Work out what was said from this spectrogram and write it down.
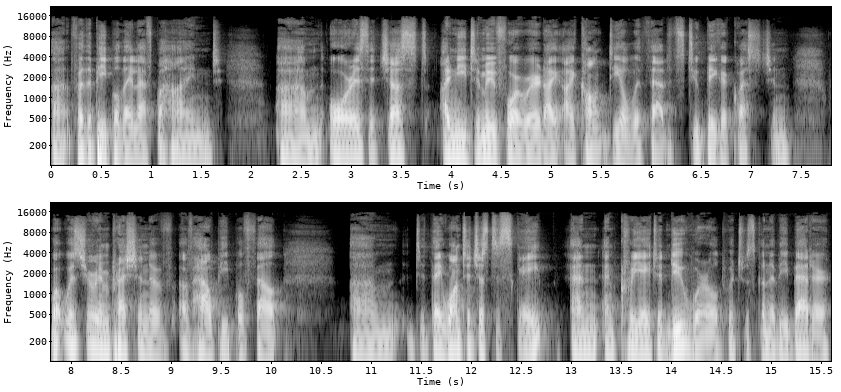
uh, for the people they left behind. Um, or is it just i need to move forward. I, I can't deal with that. It's too big a question. What was your impression of of how people felt? Um, did they want to just escape and and create a new world which was going to be better?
